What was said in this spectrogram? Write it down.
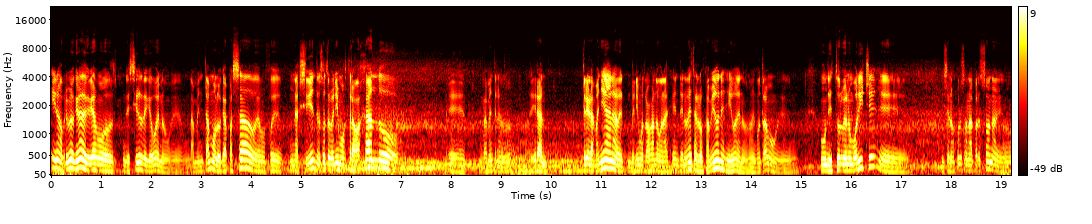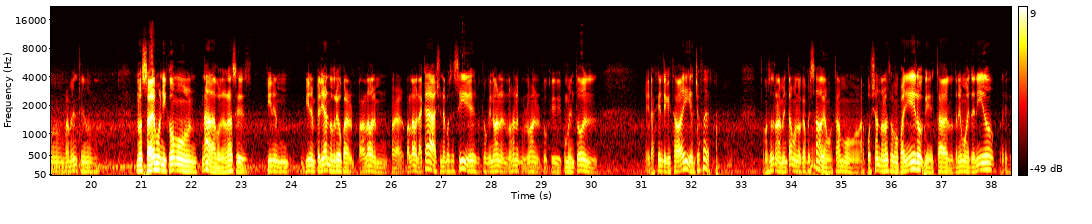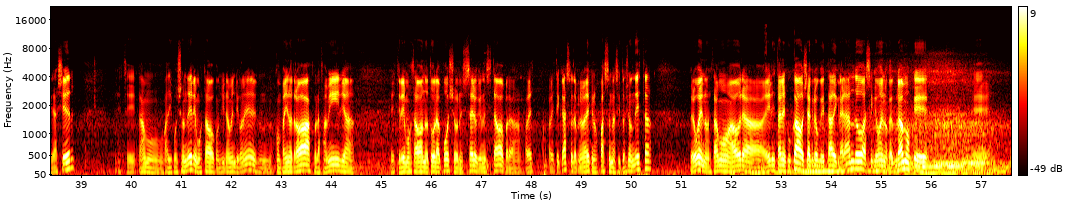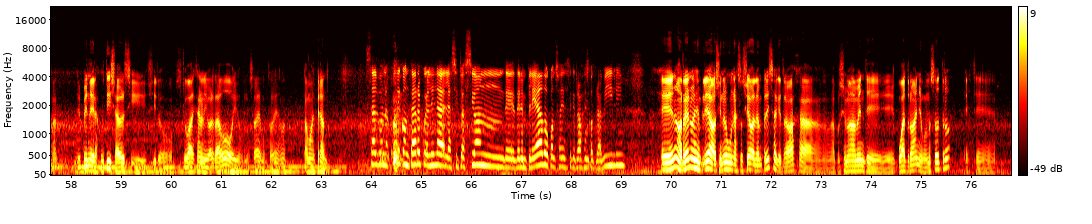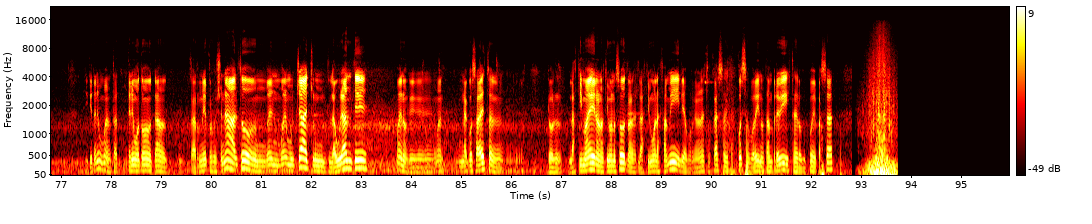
Y no, primero que nada queríamos decir de que bueno, eh, lamentamos lo que ha pasado, fue un accidente, nosotros venimos trabajando, eh, realmente eran 3 de la mañana, venimos trabajando con la gente nuestra, en los camiones, y bueno, nos encontramos eh, un disturbio en un boliche y se nos cruza una persona que realmente no, sabemos ni cómo, nada, porque en verdad se vienen, vienen peleando creo para, para, el lado, para, lado de la calle, una cosa así, es lo que, no, lo que comentó el, eh, la gente que estaba ahí, el chofer. Nosotros lamentamos lo que ha pasado, estamos apoyando a nuestro compañero que está, lo tenemos detenido desde ayer. Este, estamos a disposición de él, hemos estado continuamente con él, los compañeros de trabajo, la familia. Este, le hemos estado dando todo el apoyo necesario que necesitaba para, para, este caso, es la primera vez que nos pasa una situación de esta. Pero bueno, estamos ahora, él está en el juzgado, ya creo que está declarando, así que bueno, calculamos que eh, depende de la justicia, a ver si, si, lo, va a dejar en libertad hoy o no sabemos todavía, estamos esperando. Salvo, ¿nos puede contar cuál es la, situación del empleado? ¿Cuántos años hace que trabaja en Contravili? Eh, no, en realidad no es empleado, sino es un asociado de la empresa que trabaja aproximadamente cuatro años con nosotros. Este, que tenemos, bueno, tenemos todo, carnet profesional, todo, un buen, muchacho, un laburante. Bueno, que, una cosa de esta lo lastima a él, nos lastima a nosotros, lastimó a la familia, porque en estos casos estas cosas por ahí no están previstas, de lo que puede pasar.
